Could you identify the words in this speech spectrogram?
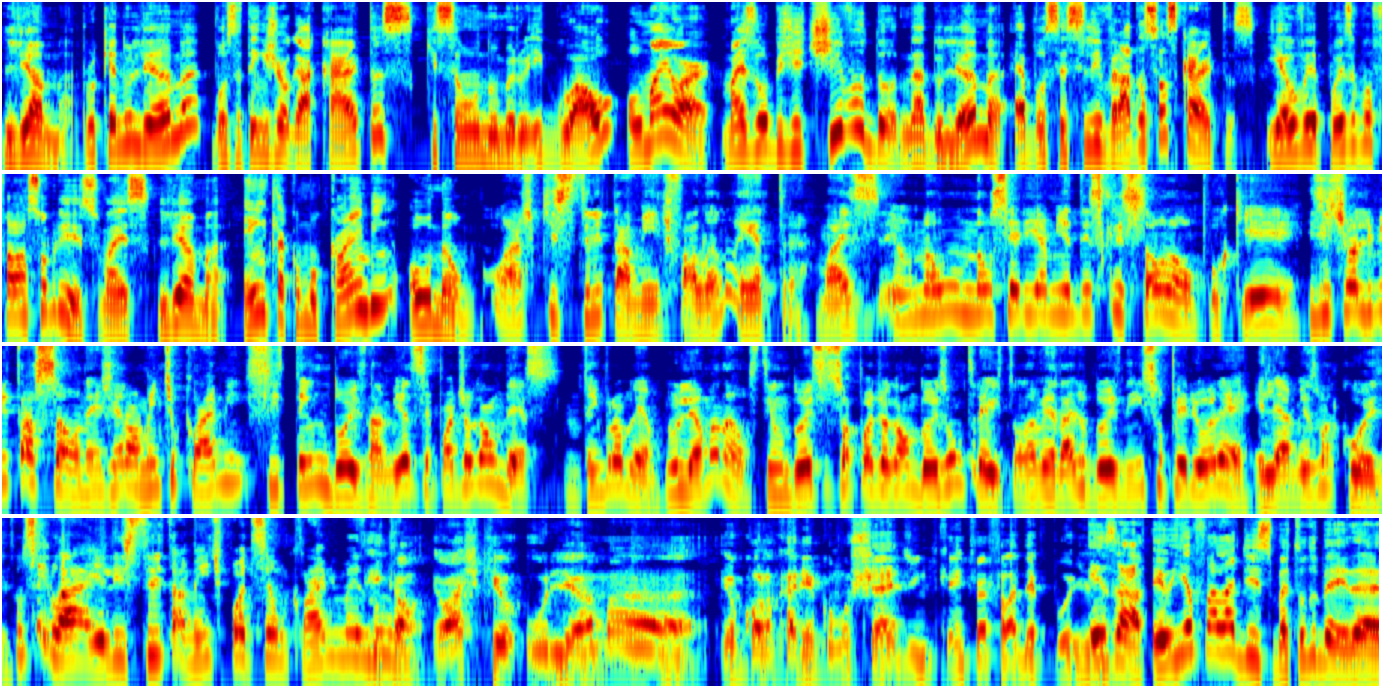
Lhama. Porque no Lhama, você tem que jogar cartas que são um número igual ou maior. Mas o objetivo do, na do Lhama é você se livrar das suas cartas. E aí depois eu vou falar sobre isso. Mas Lhama entra como climbing ou não? Eu acho que estritamente falando entra, mas eu não, não seria a minha descrição não, porque existe uma limitação, né? Geralmente o climbing, se tem um 2 na mesa, você pode jogar um 10, não tem problema. No Lhama não, se tem um 2, você só pode jogar um 2 ou um 3. Então na verdade o 2 nem superior é, ele é a mesma coisa. Então sei lá, ele estritamente pode ser um climbing, mas não... Então, eu acho que o Lhama eu colocaria como shedding, que a gente vai falar depois. Né? Exato, eu ia falar disso, mas tudo bem, né?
